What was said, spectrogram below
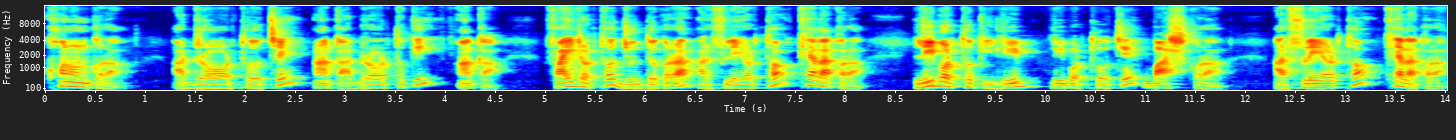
খনন করা। আর ড্র অর্থ হচ্ছে আঁকা। ড্র অর্থ কি? আঁকা। ফাইট অর্থ যুদ্ধ করা। আর ফ্লে অর্থ খেলা করা। লিভ অর্থ কি? লিভ লিভ অর্থ হচ্ছে বাস করা। আর ফ্লে অর্থ খেলা করা।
